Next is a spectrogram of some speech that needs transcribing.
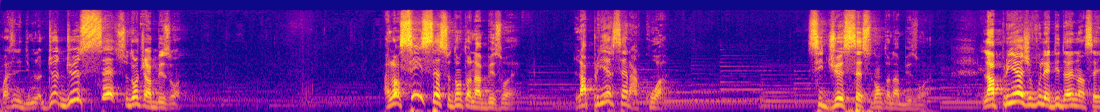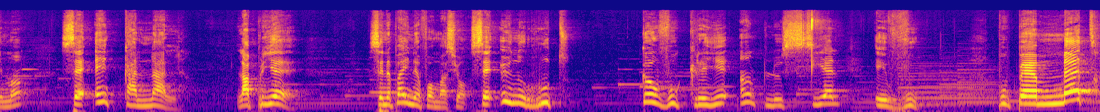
Voici 10 millions. Dieu, Dieu sait ce dont tu as besoin. Alors, s'il sait ce dont on a besoin, la prière sert à quoi? Si Dieu sait ce dont on a besoin. La prière, je vous l'ai dit dans un enseignement, c'est un canal. La prière, ce n'est pas une information, c'est une route que vous créez entre le ciel et vous pour permettre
